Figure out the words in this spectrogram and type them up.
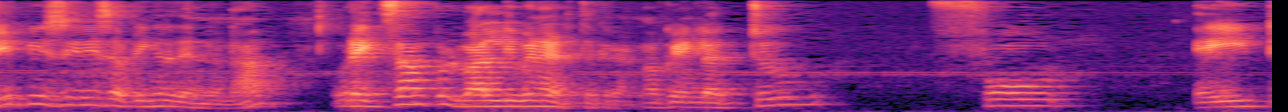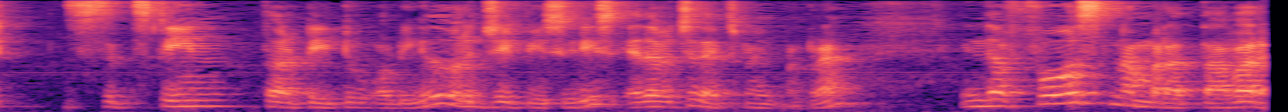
ஜிபி சீரீஸ் அப்படிங்கிறது என்னன்னா ஒரு எக்ஸாம்பிள் வேல்யூவே எடுத்துக்கிறேன். ஓகேங்களா? Two four eight sixteen thirty two அப்படிங்கிறது ஒரு ஜிபி சீரீஸ் எதை வச்சு அதை எக்ஸ்பிளைன் பண்ணுறேன் இந்த ஃபர்ஸ்ட் நம்பரை தவிர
